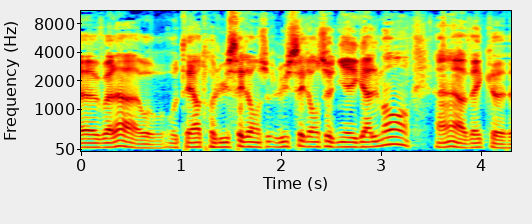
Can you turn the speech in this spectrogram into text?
euh voilà, au, théâtre Lucé-Langenier également, hein, avec euh,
